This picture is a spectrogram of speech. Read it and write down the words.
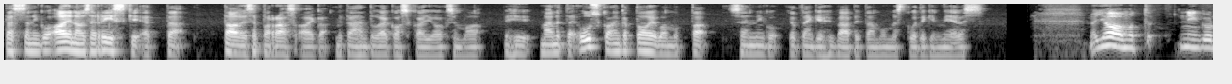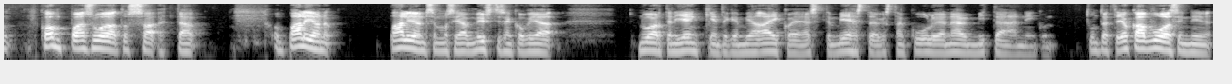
tässä niin kuin aina on se riski, että tämä oli se paras aika, mitä hän tulee koskaan juoksemaan. Mihin mä nyt en usko enkä toivo, mutta sen niin kuin jotenkin hyvää pitää mun mielestä kuitenkin mielessä. No joo, mutta niin kuin komppaan sua tuossa, että on paljon paljon semmoisia mystisen kovia nuorten jenkkien tekemiä aikoja ja sitten miehestä ei oikeastaan kuulu ja näy mitään. Niin kun, tuntuu, että joka vuosi niin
